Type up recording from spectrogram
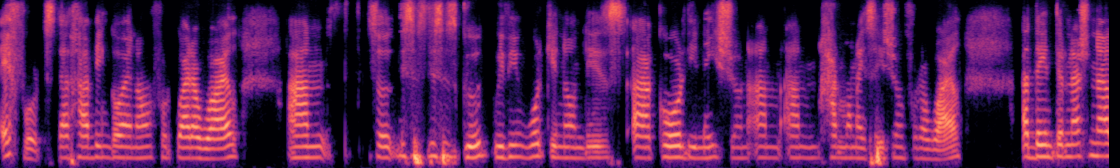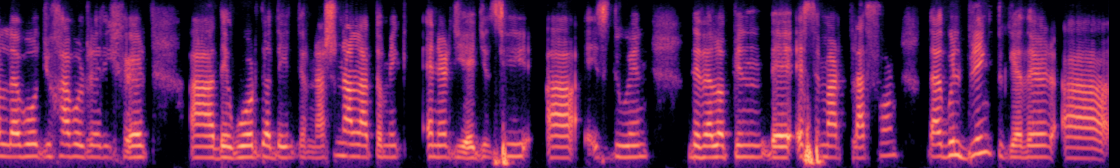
efforts that have been going on for quite a while, and so this is this is good. We've been working on this uh, coordination and, and harmonization for a while, at the international level, you have already heard uh, the work that the International Atomic Energy Agency uh, is doing, developing the SMR platform that will bring together uh,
